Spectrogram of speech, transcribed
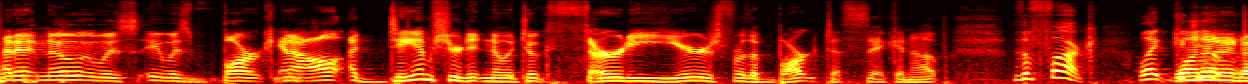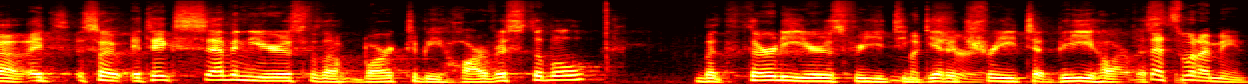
I didn't know it was it was bark, and I, all, I damn sure didn't know it took thirty years for the bark to thicken up. The fuck, like well no no no it's so it takes seven years for the bark to be harvestable but 30 years for you to get a tree to be harvested That's what I mean.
